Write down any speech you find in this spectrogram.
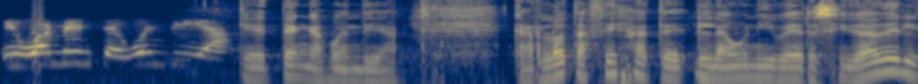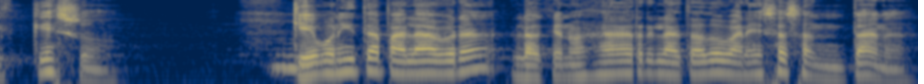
Igualmente, buen día. Que tengas buen día. Carlota, fíjate, la Universidad del Queso. Qué bonita palabra la que nos ha relatado Vanessa Santana.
